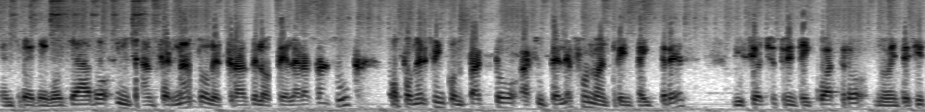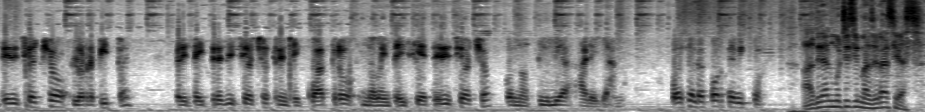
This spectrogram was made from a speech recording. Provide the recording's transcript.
entre Degollado y San Fernando, detrás del Hotel Arasanzú, o ponerse en contacto a su teléfono al 33 18 34 97 18, lo repito, 33 18 34 97 18, con Otilia Arellano. Pues el reporte, Víctor. Adrián, muchísimas gracias.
